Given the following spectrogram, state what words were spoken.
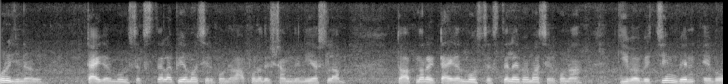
অরিজিনাল টাইগার মুনসেক্স তেলাপিয়া মাছের পোনা আপনাদের সামনে নিয়ে আসলাম। তো আপনারা এই টাইগার মুনসেক্স তেলাপিয়া মাছের পোনা কীভাবে চিনবেন এবং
